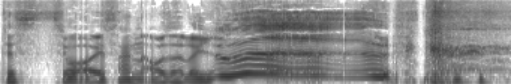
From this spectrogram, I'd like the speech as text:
das zu äußern, außer durch.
